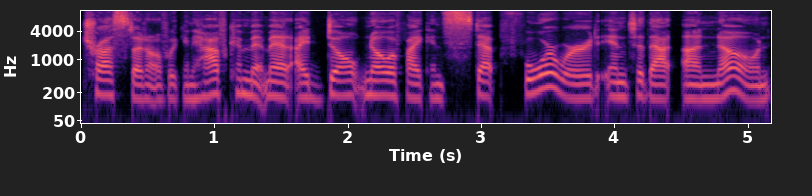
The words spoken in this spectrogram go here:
trust. I don't know if we can have commitment. I don't know if I can step forward into that unknown.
